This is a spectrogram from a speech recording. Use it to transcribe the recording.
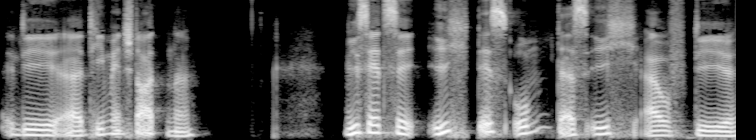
in die äh, Themen starten. Wie setze ich das um, dass ich auf die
